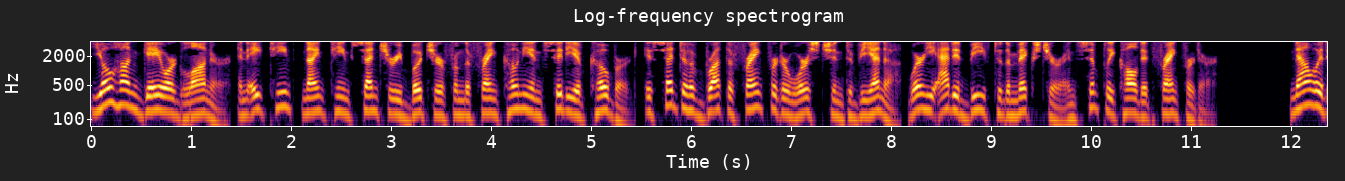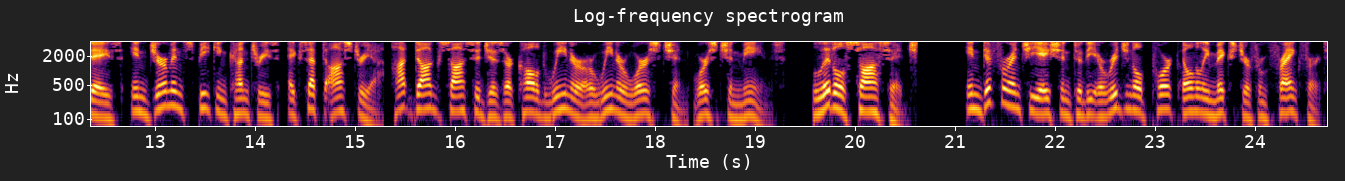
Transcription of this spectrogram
Johann Georg Lahner, an 18th, 19th century butcher from the Franconian city of Coburg, is said to have brought the Frankfurter Würstchen to Vienna, where he added beef to the mixture and simply called it Frankfurter. Nowadays, in German-speaking countries, except Austria, hot dog sausages are called Wiener or Wiener Würstchen Würstchen means, little sausage, in differentiation to the original pork-only mixture from Frankfurt.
